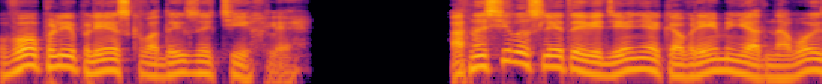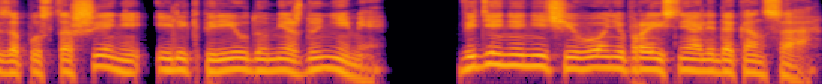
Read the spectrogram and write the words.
Вопли, плеск воды затихли. Относилось ли это видение ко времени одного из опустошений или к периоду между ними? Видения ничего не проясняли до конца.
